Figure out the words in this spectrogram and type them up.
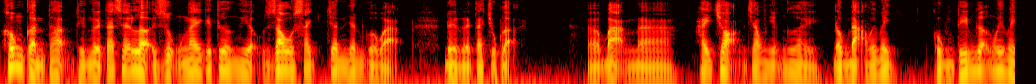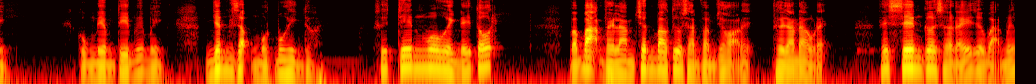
Không cẩn thận thì người ta sẽ lợi dụng ngay cái thương hiệu rau sạch chân nhân của bạn để người ta trục lợi. Ờ, bạn à, hãy chọn trong những người đồng đạo với mình cùng tín ngưỡng với mình cùng niềm tin với mình. Nhân rộng một mô hình thôi. Thế trên mô hình đấy tốt. Và bạn phải làm chân bao tiêu sản phẩm cho họ đấy thời gian đầu đấy. Thế trên cơ sở đấy rồi bạn mới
